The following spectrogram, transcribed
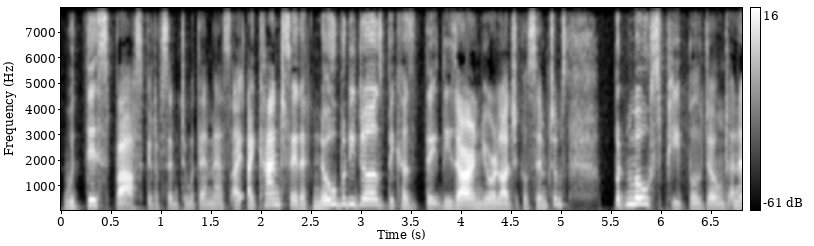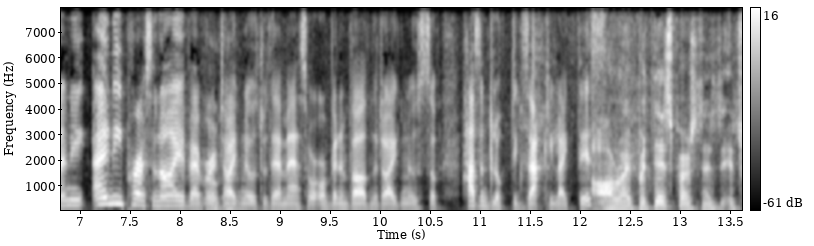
with this basket of symptom with MS. I, I can't say that nobody does because they, these are neurological symptoms, but most people don't. And any any person I have ever diagnosed with MS or, or been involved in the diagnosis of hasn't looked exactly like this. All right, but this person is it's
